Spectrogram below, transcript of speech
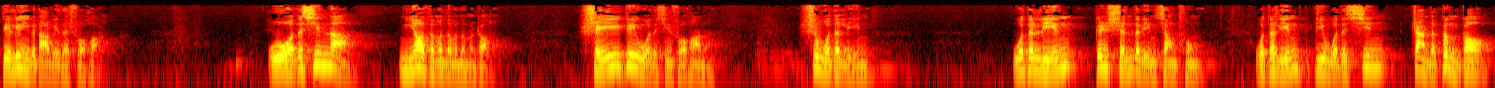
对另一个大卫在说话。我的心呐，你要怎么怎么怎么着？谁对我的心说话呢？是我的灵，我的灵跟神的灵相通。我的灵比我的心站得更高，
